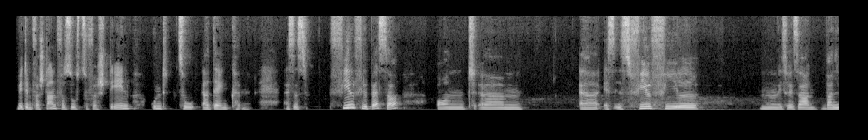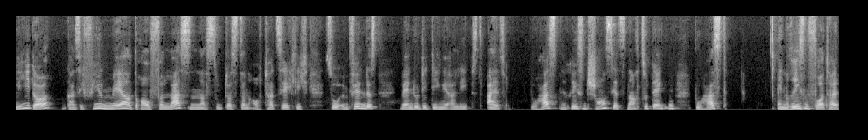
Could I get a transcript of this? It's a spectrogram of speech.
mit dem Verstand versuchst zu verstehen und zu erdenken. Es ist viel, viel besser und ähm, äh, es ist viel, viel, hm, wie soll ich sagen, valider, du kannst dich viel mehr darauf verlassen, dass du das dann auch tatsächlich so empfindest, wenn du die Dinge erlebst. Also, du hast eine Riesenchance, jetzt nachzudenken. Du hast einen Riesenvorteil,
